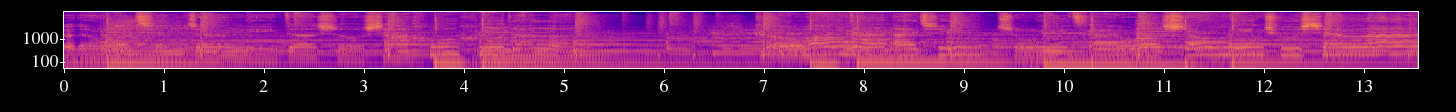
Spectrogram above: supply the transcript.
可当我牵着你的手，傻乎乎的了，渴望的爱情终于在我生命出现了。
